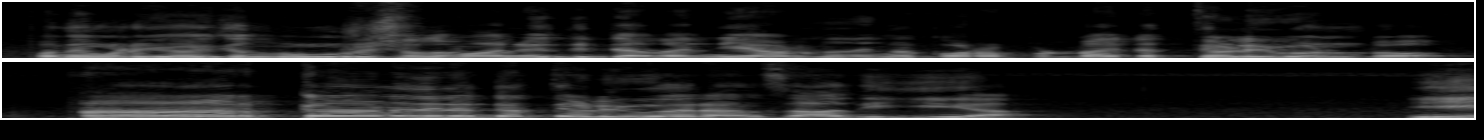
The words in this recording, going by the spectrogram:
അപ്പൊ നിങ്ങൾ ചോദിക്കും നൂറ് ശതമാനം ഇതിന്റെ തന്നെയാണെന്ന് നിങ്ങൾക്ക് ഉറപ്പുണ്ടോ? അതിന്റെ തെളിവുണ്ടോ? ആർക്കാണ് ഇതിനൊക്കെ തെളിവ് തരാൻ സാധിക്കുക? ഈ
